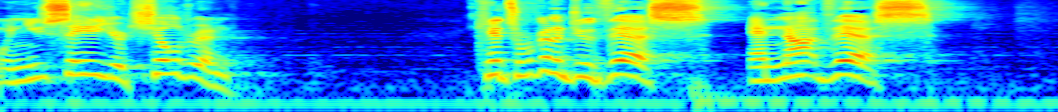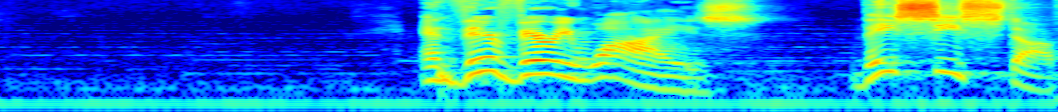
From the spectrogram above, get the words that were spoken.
When you say to your children, kids, we're going to do this and not this, and they're very wise, they see stuff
